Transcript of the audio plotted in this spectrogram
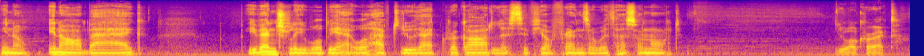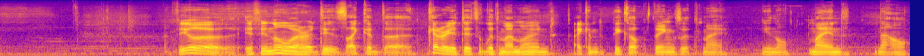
you know, in our bag. Eventually, we'll be we'll have to do that regardless if your friends are with us or not. You are correct. If you, uh, if you know where it is, I could uh, carry it with my mind. I can pick up things with my, you know, mind now.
